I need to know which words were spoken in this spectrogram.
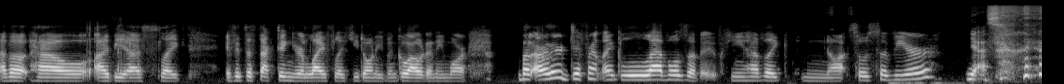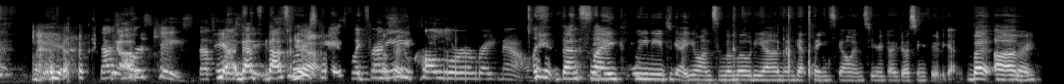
about how IBS, like, if it's affecting your life, like you don't even go out anymore. But are there different like levels of it? Can you have like not so severe? Yes. yeah, that's yeah. worst case. That's yeah, that's case. that's worst yeah. case. Like for me, call Laura right now. That's like we need to get you on some Imodium and get things going so you're digesting food again. But um, right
